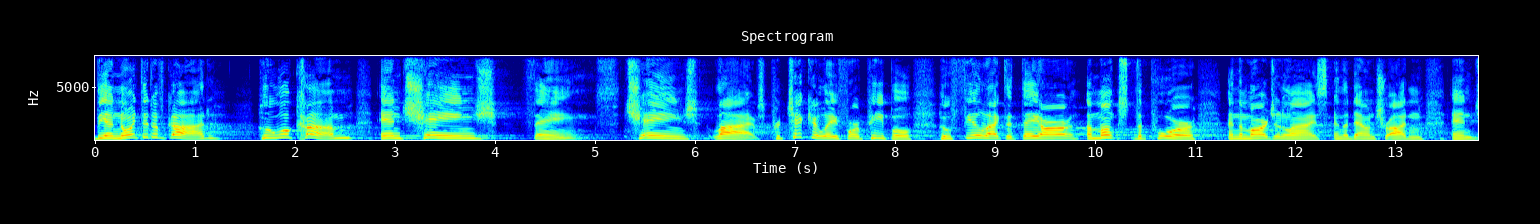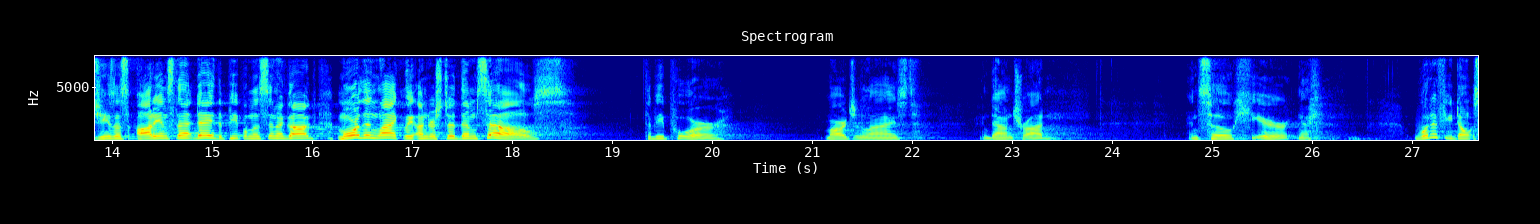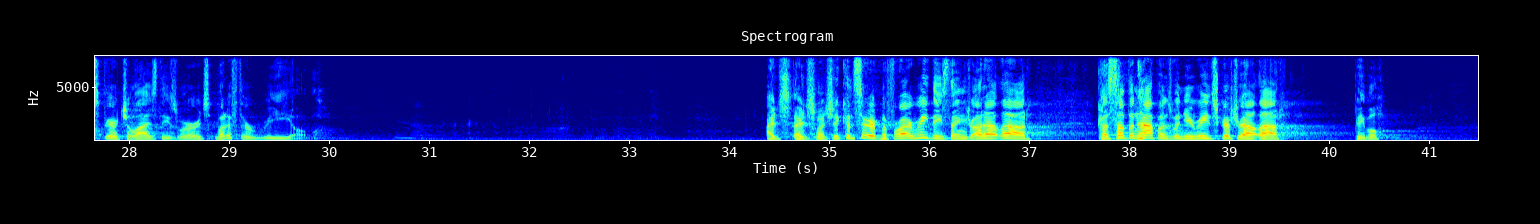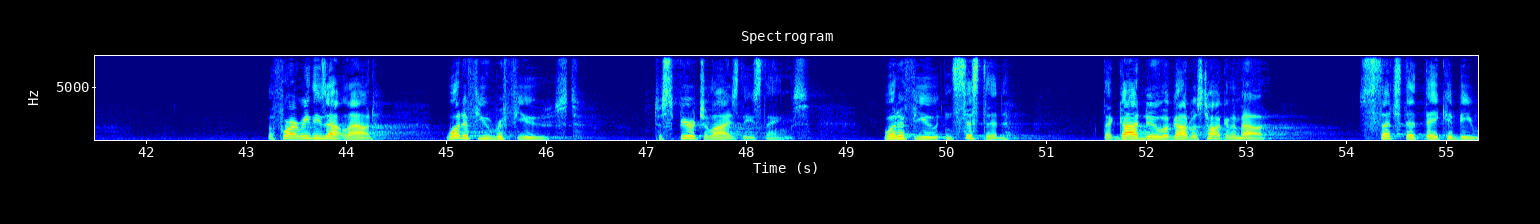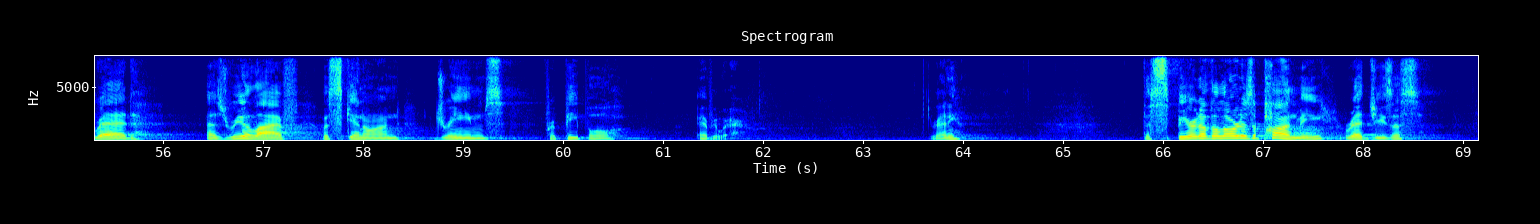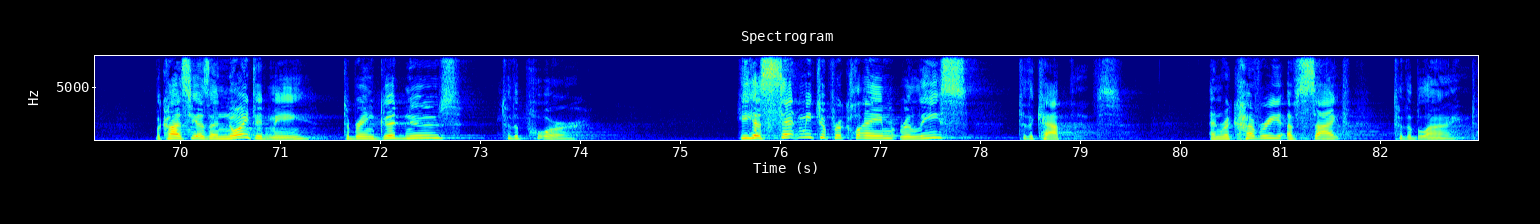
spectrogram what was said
the anointed of God, who will come and change things change lives, particularly for people who feel like that they are amongst the poor and the marginalized and the downtrodden. And Jesus' audience that day, the people in the synagogue, more than likely understood themselves to be poor, marginalized, and downtrodden. And so here, what if you don't spiritualize these words? What if they're real? I just, I just want you to consider it before I read these things right out loud. Because something happens when you read scripture out loud, people. Before I read these out loud, what if you refused to spiritualize these things? What if you insisted that God knew what God was talking about such that they could be read as real life with skin on dreams for people everywhere? Ready? The Spirit of the Lord is upon me, read Jesus, because he has anointed me to bring good news to the poor. He has sent me to proclaim release to the captives and recovery of sight to the blind,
